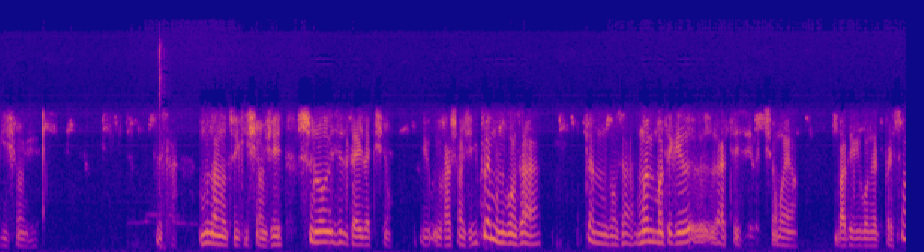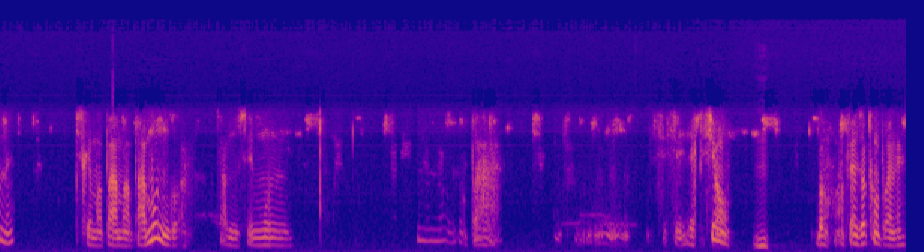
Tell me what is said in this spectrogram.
qui change. C'est ça. Mon alentour qui change selon les résultats de l'élection. Il, il aura changé. Il y a plein de monde comme ça. hein. Plein de monde comme ça. Moi, je suis raté ces élections, moi, hein. je ne vais pas connaître personne, hein. Puisque je ne pas, moi, pas monde, quoi. Ça, nous, c'est mon, pas, c'est c'est l'élection. Mm. Bon, enfin, les autres comprennent. Hein.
